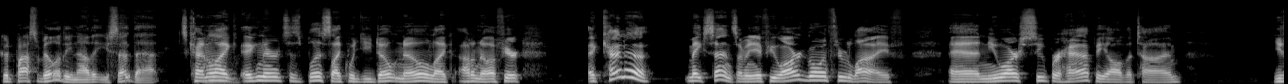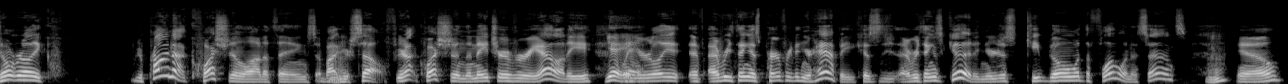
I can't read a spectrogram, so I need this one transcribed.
good possibility now that you said that. It's kind of Um, like ignorance is bliss. Like when you don't know, like I don't know if you're. It kind of makes sense. I mean, if you are going through life and you are super happy all the time, you don't really. You're probably not questioning a lot of things about Mhm. yourself. You're not questioning the nature of your reality Yeah, when yeah. you're really if everything is perfect and you're happy because everything's good and you're just keep going with the flow in a sense, Mhm. you know.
